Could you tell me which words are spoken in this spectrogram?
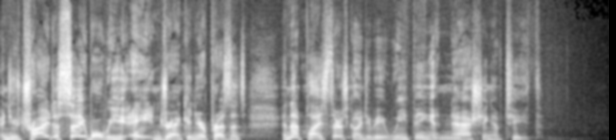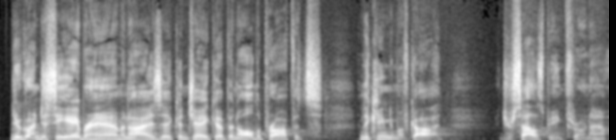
and you try to say, Well, we ate and drank in your presence, in that place there's going to be weeping and gnashing of teeth. You're going to see Abraham and Isaac and Jacob and all the prophets in the kingdom of God, and yourselves being thrown out.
